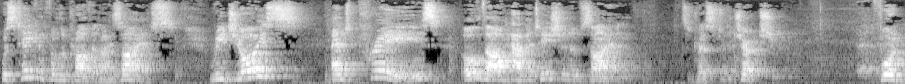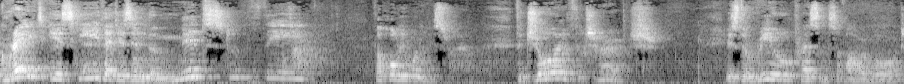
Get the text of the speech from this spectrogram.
was taken from the prophet Isaiah. Rejoice and praise, O thou habitation of Zion. It's addressed to the church. For great is he that is in the midst of thee, the Holy One of Israel. The joy of the church is the real presence of our Lord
